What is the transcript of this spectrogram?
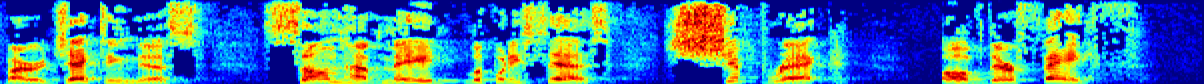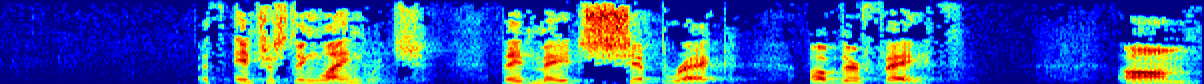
by rejecting this, some have made, look what he says, shipwreck of their faith. That's interesting language. They've made shipwreck of their faith. Um,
